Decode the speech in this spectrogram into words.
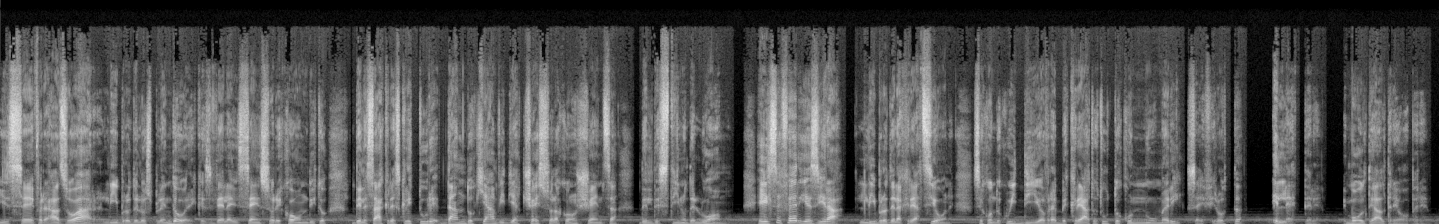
il Sefer HaZohar, libro dello splendore, che svela il senso recondito delle sacre scritture dando chiavi di accesso alla conoscenza del destino dell'uomo, e il Sefer Yesirah, libro della creazione, secondo cui Dio avrebbe creato tutto con numeri, Sefirot, e lettere, e molte altre opere.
